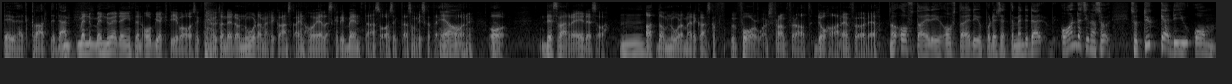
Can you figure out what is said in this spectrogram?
Det är ju helt klart det där. Men, men nu är det inte den objektiva åsikten, utan det är de nordamerikanska NHL-skribenternas åsikter som vi ska tänka ja. på nu. Och dessvärre är det så mm. att de nordamerikanska forwards framförallt då har en fördel. No, ofta, är det ju, ofta är det ju på det sättet, men det där, å andra sidan så, så tycker de ju om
